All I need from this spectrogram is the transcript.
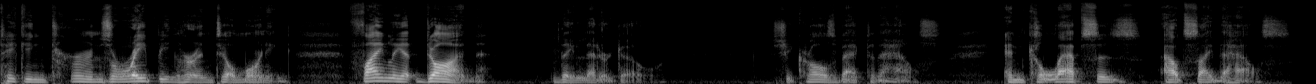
taking turns raping her until morning. Finally, at dawn, they let her go. She crawls back to the house and collapses outside the house,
